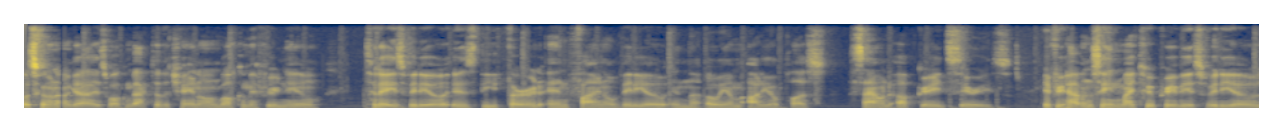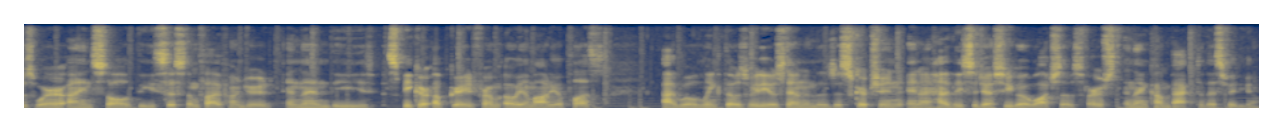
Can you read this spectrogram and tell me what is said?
What's going on guys? Welcome back to the channel and welcome if you're new. Today's video is the third and final video in the OEM Audio Plus sound upgrade series. If you haven't seen my two previous videos where I installed the System 500 and then the speaker upgrade from OEM Audio Plus, I will link those videos down in the description and I highly suggest you go watch those first and then come back to this video.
